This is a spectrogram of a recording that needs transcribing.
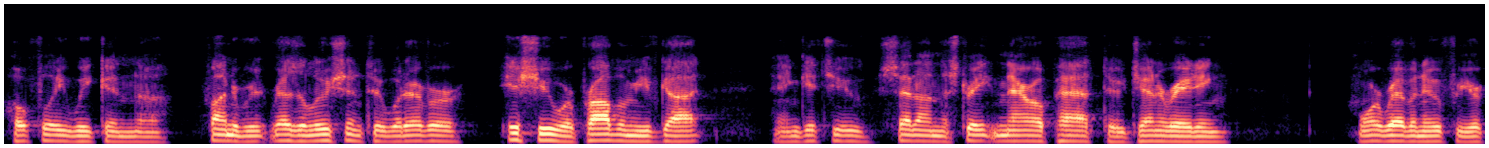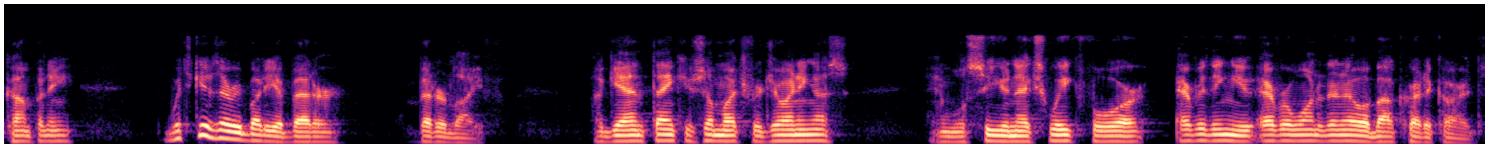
hopefully we can uh, find a re- resolution to whatever issue or problem you've got and get you set on the straight and narrow path to generating more revenue for your company, which gives everybody a better better life. Again, thank you so much for joining us, and we'll see you next week for everything you ever wanted to know about credit cards.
